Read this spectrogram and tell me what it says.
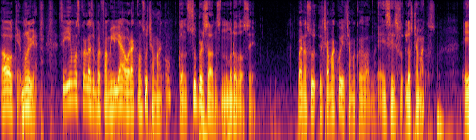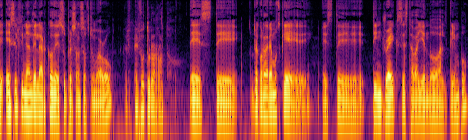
Ok, muy bien. Seguimos con la superfamilia, ahora con su chamaco. Con Super Sons número 12. Bueno, su- el chamaco y el chamaco de Batman. Es, es- los chamacos. E- Es el final del arco de Super Sons of Tomorrow. El, el futuro roto. Este, recordaremos que este Tim Drake se estaba yendo al tiempo.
